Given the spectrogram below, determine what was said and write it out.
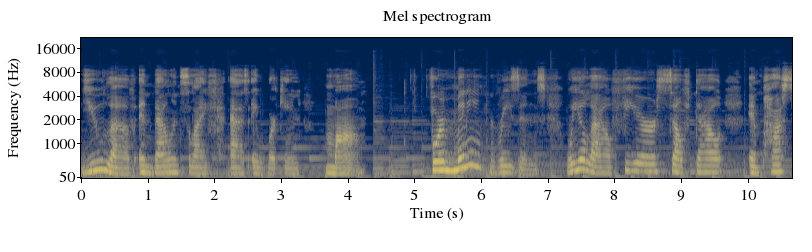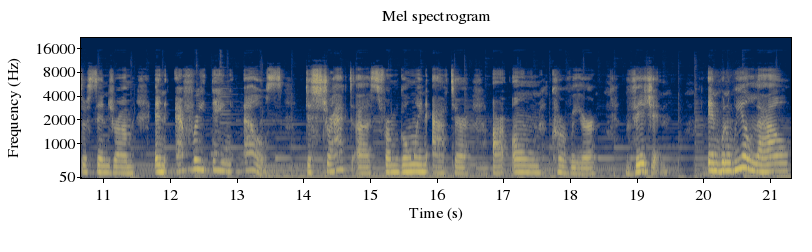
you love and balance life as a working mom? For many reasons, we allow fear, self doubt, imposter syndrome, and everything else distract us from going after our own career vision. And when we allow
